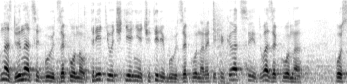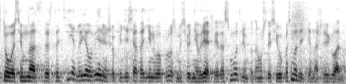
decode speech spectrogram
У нас 12 будет законов третьего чтения, 4 будет закона ратификации, 2 закона по 118 статье, но я уверен, что 51 вопрос мы сегодня вряд ли рассмотрим, потому что если вы посмотрите наш регламент,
